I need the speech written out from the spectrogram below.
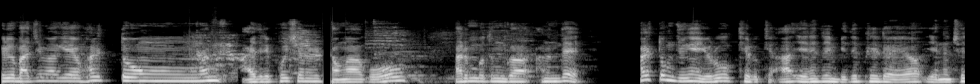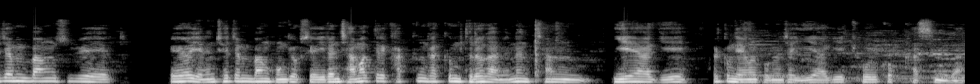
그리고 마지막에 활동은 아이들이 포지션을 정하고 다른 모든가 하는데 활동 중에 요렇게 이렇게 아 얘네들은 미드필더예요. 얘는 최전방 수비예요. 얘는 최전방 공격수예요. 이런 자막들이 가끔 가끔 들어가면은 참 이해하기 활동 내용을 보면서 이해하기 좋을 것 같습니다.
